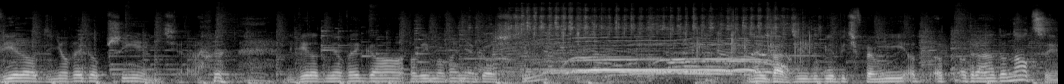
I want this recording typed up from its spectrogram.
wielodniowego przyjęcia, wielodniowego podejmowania gości. Najbardziej lubię być w pełni od, od, od rana do nocy.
